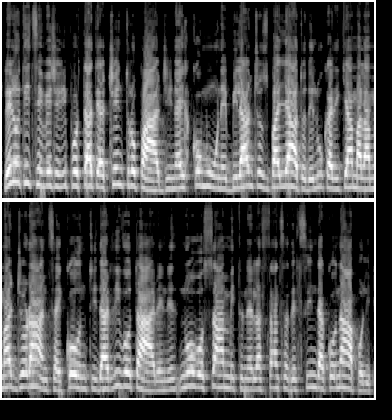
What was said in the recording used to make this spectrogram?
Le notizie invece riportate a centropagina, il comune, bilancio sbagliato, De Luca richiama la maggioranza e conti da rivotare nel nuovo summit nella stanza del sindaco Napoli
